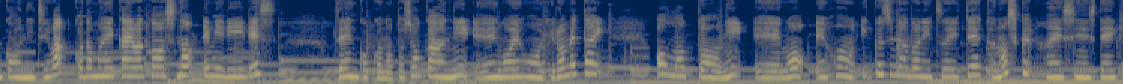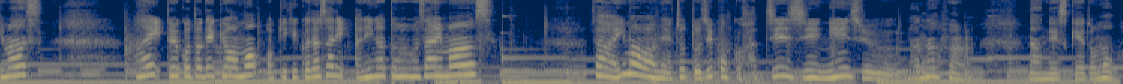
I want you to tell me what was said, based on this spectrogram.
んこんにちは。子供英会話講師のエミリーです。全国の図書館に英語絵本を広めたい。をモットーに英語絵本育児などについて楽しく配信していきます。はいということで今日もお聴きくださりありがとうございます。さあ今はねちょっと時刻8時27分なんですけれども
